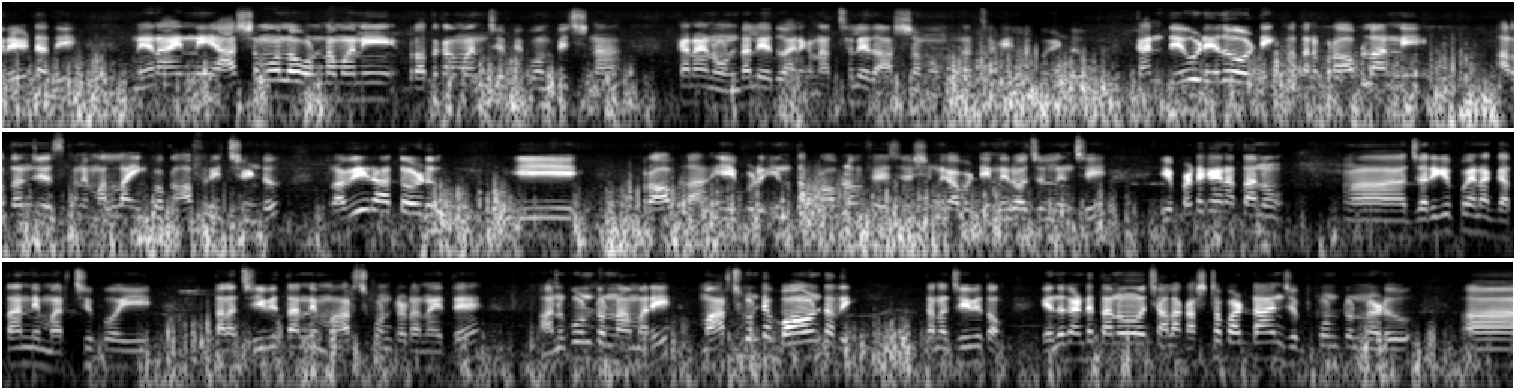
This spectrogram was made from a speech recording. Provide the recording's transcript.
గ్రేట్ అది. నేను ఆయన్ని ఆశ్రమంలో ఉండమని బ్రతకమని చెప్పి పంపించిన కానీ ఆయన ఉండలేదు. ఆయనకు నచ్చలేదు ఆశ్రమం నచ్చక వెళ్ళిపోయిండు. కానీ దేవుడు ఏదో ఒకటి అతని ప్రాబ్లాన్ని అర్థం చేసుకుని మళ్ళీ ఇంకొక ఆఫర్ ఇచ్చిండు. రవి రాథోడు ఈ ప్రాబ్లం ఇప్పుడు ఇంత ప్రాబ్లం ఫేస్ చేసిండు కాబట్టి ఇన్ని రోజుల నుంచి ఇప్పటికైనా తను జరిగిపోయిన గతాన్ని మర్చిపోయి తన జీవితాన్ని మార్చుకుంటాడని అయితే అనుకుంటున్నా మరి. మార్చుకుంటే బాగుంటుంది తన జీవితం. ఎందుకంటే తను చాలా కష్టపడ్డా అని చెప్పుకుంటున్నాడు.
